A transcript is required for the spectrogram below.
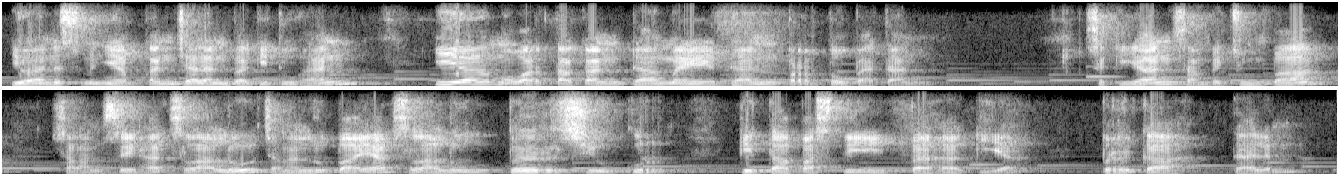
Yohanes menyiapkan jalan bagi Tuhan, ia mewartakan damai dan pertobatan. Sekian, sampai jumpa. Salam sehat selalu, jangan lupa ya, selalu bersyukur. Kita pasti bahagia, berkah dalam.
